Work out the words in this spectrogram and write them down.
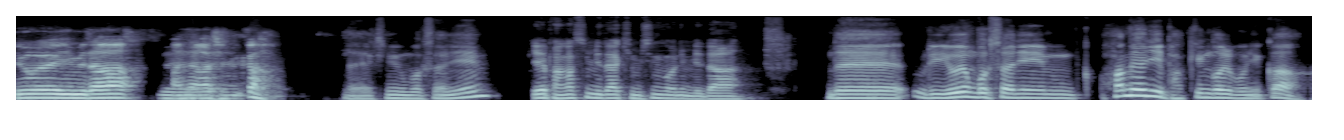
이호영입니다. 네. 안녕하십니까? 네, 김신gun 박사님. 예, 반갑습니다. 김신곤입니다. 네, 우리 이호영 박사님 화면이 바뀐 걸 보니까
